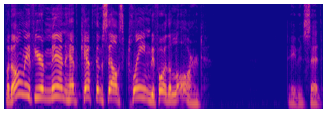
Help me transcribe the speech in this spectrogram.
but only if your men have kept themselves clean before the Lord. David said,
